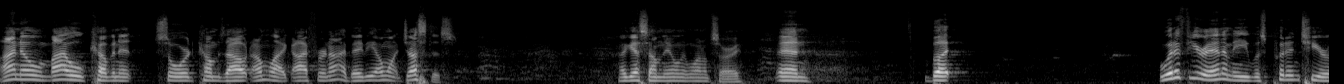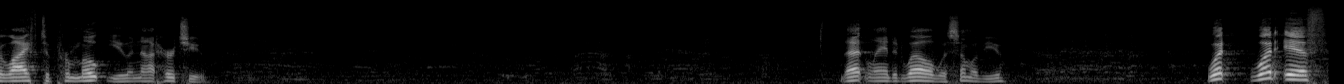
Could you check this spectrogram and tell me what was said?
I know my old covenant sword comes out. I'm like, eye for an eye, baby. I want justice. I guess I'm the only one, I'm sorry. And, but what if your enemy was put into your life to promote you and not hurt you? That landed well with some of you. What, what if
